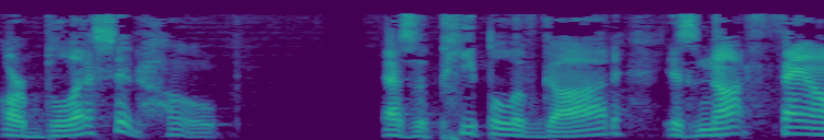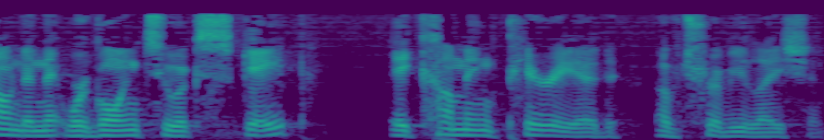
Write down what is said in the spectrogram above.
Our blessed hope as the people of God is not found in that we're going to escape a coming period of tribulation.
